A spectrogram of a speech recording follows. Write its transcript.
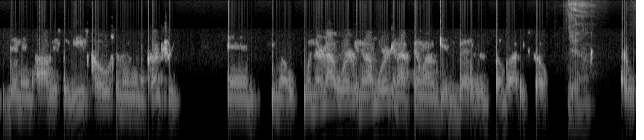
then in obviously the East Coast, and then in the country. And you know, when they're not working and I'm working, I feel like I'm getting better than somebody. So yeah, it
